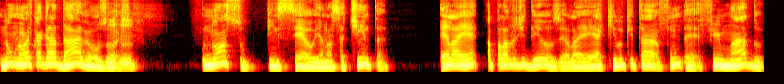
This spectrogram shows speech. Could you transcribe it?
não, não vai ficar agradável aos olhos. Uhum. O nosso pincel e a nossa tinta, ela é a palavra de Deus, ela é aquilo que está firmado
